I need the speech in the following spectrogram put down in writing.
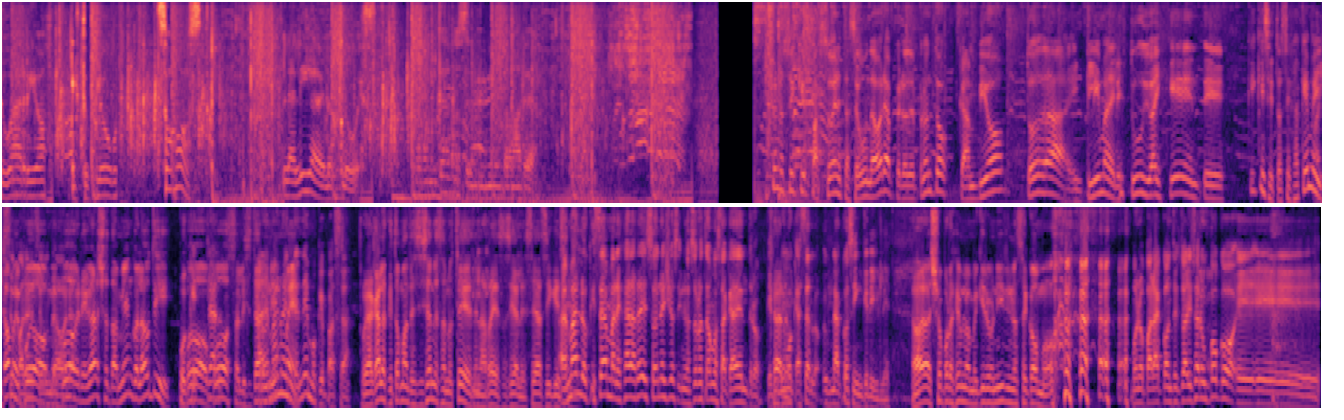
tu barrio, es tu club, sos vos. La Liga de los Clubes. Comunicando sentimiento amateur. Yo no sé qué pasó en esta segunda hora, pero de pronto cambió todo el clima del estudio, hay gente. ¿Qué, qué es esto, Ceja? ¿Qué me Acá hizo me para puedo, ¿me puedo agregar yo también, Colauti? Porque, ¿Puedo, claro, puedo solicitar Además no unirme? entendemos qué pasa. Porque acá los que toman decisiones son ustedes en las redes sociales, ¿eh? así que Además, sí. los que saben manejar las redes son ellos y nosotros estamos acá adentro, que Claro. tenemos que hacerlo. Es una cosa increíble. Ahora yo, por ejemplo, me quiero unir y no sé cómo. Bueno, para contextualizar un poco, eh,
